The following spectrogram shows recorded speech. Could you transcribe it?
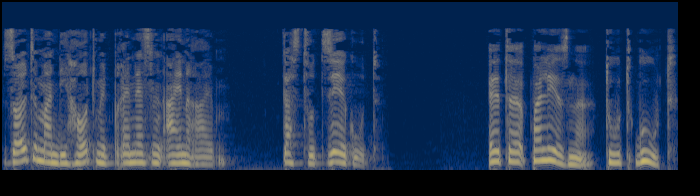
sollte man die Haut mit Brennnesseln einreiben. Das tut sehr gut. Это полезно, тут gut,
